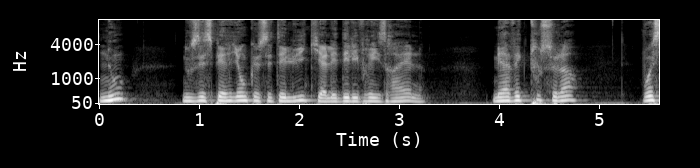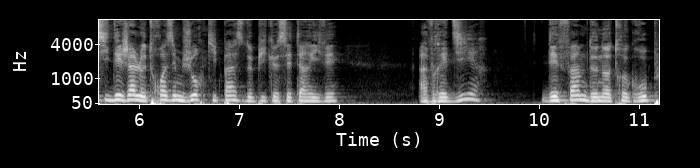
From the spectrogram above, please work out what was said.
Nous, nous espérions que c'était lui qui allait délivrer Israël. Mais avec tout cela, voici déjà le troisième jour qui passe depuis que c'est arrivé. À vrai dire, des femmes de notre groupe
